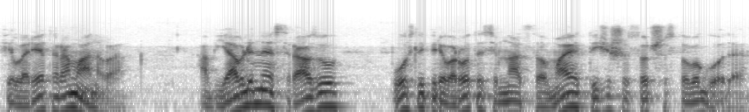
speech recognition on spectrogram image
Филарета Романова, объявленное сразу после переворота 17 мая 1606 года.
